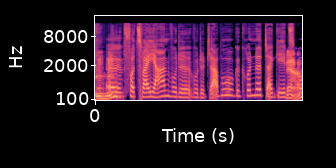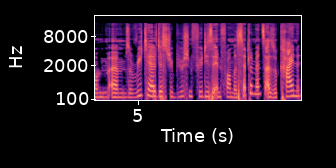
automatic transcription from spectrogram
Mhm. Äh, vor zwei Jahren wurde, wurde Jabu gegründet. Da geht es ja. um ähm, so Retail Distribution für diese Informal Settlements, also keine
